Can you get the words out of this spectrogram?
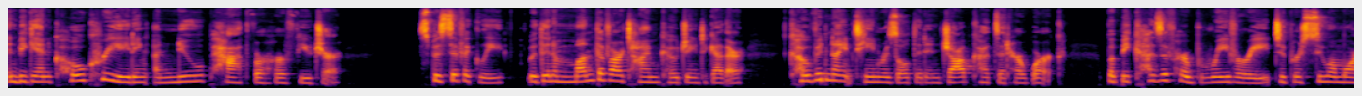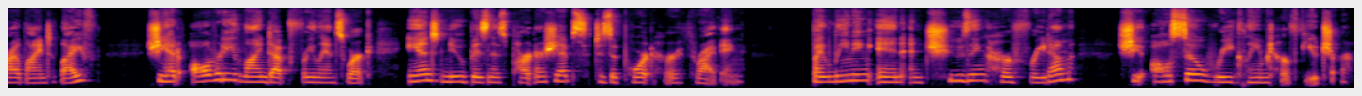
and began co creating a new path for her future. Specifically, within a month of our time coaching together, COVID 19 resulted in job cuts at her work. But because of her bravery to pursue a more aligned life, she had already lined up freelance work and new business partnerships to support her thriving. By leaning in and choosing her freedom, she also reclaimed her future.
